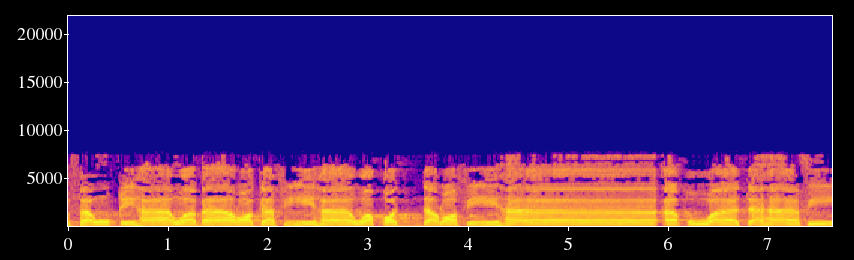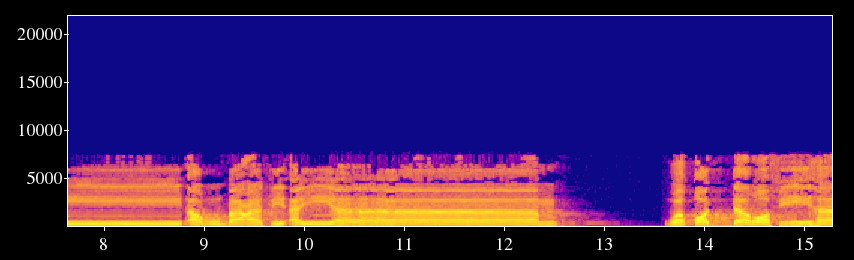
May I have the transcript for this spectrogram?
فوقها وبارك فيها وقدر فيها اقواتها في اربعه ايام وقدر فيها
